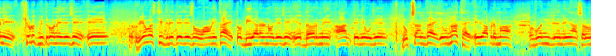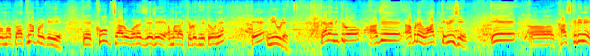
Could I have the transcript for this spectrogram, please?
અને ખેડૂત મિત્રોને જે છે એ વ્યવસ્થિત રીતે જે છે વાવણી થાય તો બિયારણનો જે છે એ દરને આ તેને એવું જે નુકસાન થાય એવું ન થાય એવી આપણે માં ભગવાનની એના શરણોમાં પ્રાર્થના પણ કરીએ કે ખૂબ સારું વરસ જે છે અમારા ખેડૂત મિત્રોને એ નીવડે. ત્યારે મિત્રો, આજે આપણે વાત કરવી છે એ ખાસ કરીને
